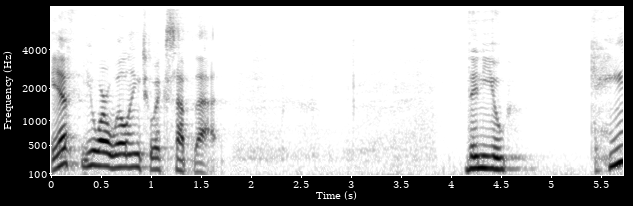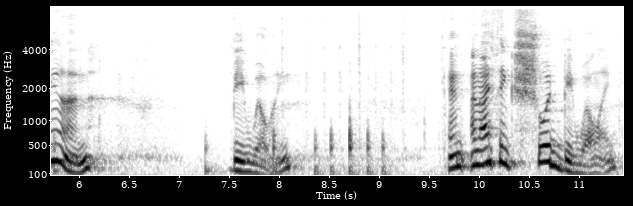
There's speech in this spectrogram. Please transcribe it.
If you are willing to accept that, then you can be willing, and, and I think should be willing,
